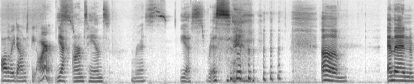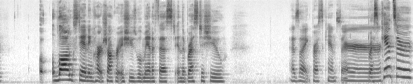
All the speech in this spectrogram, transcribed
all the way down to the arms Yeah, arms, hands. wrists Yes, wrists. um, and then long-standing heart chakra issues will manifest in the breast tissue, as like breast cancer breast cancer.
